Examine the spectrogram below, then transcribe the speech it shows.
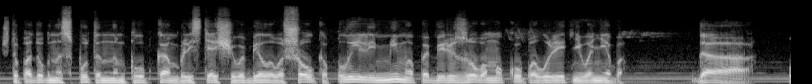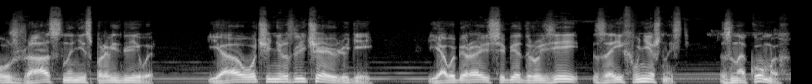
что, подобно спутанным клубкам блестящего белого шелка, плыли мимо по бирюзовому куполу летнего неба. «Да, ужасно несправедливы. Я очень различаю людей. Я выбираю себе друзей за их внешность, знакомых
